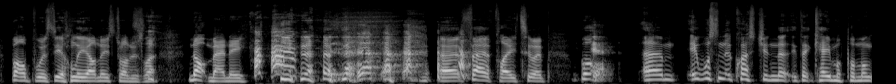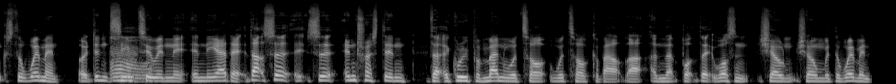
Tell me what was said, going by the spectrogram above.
Bob was the only honest one. Who was like, not many. uh, fair play to him. But. Um, it wasn't a question that, that came up amongst the women, or it didn't seem mm. to in the in the edit. That's a it's a interesting that a group of men would talk would talk about that, and that but that it wasn't shown shown with the women.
